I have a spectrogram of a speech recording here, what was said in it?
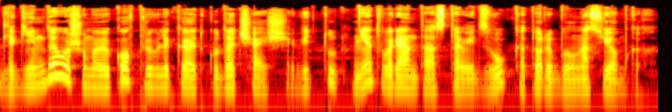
Для геймдева шумовиков привлекают куда чаще, ведь тут нет варианта оставить звук, который был на съемках.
